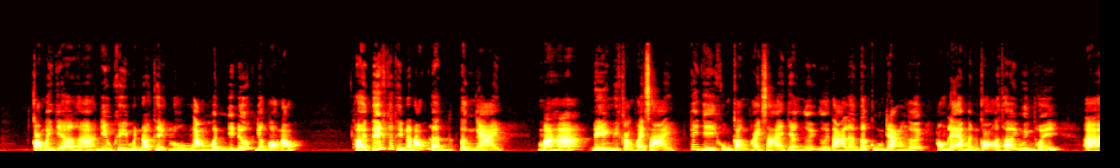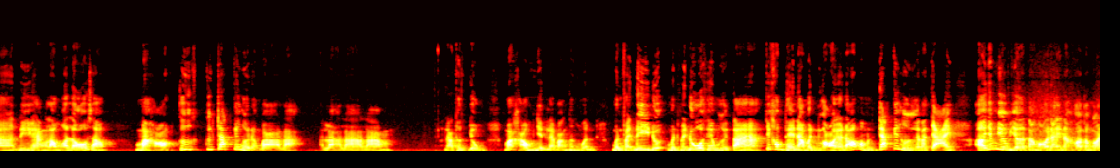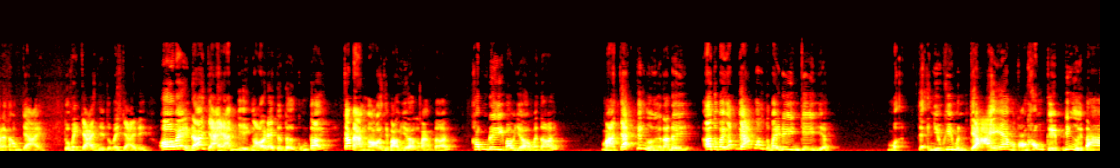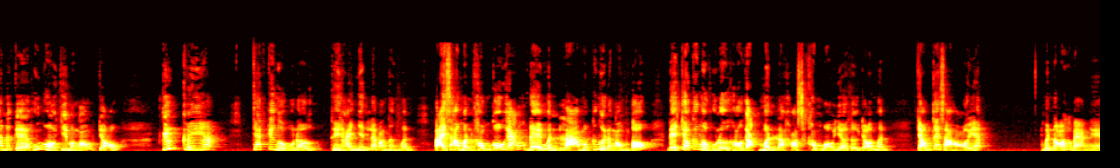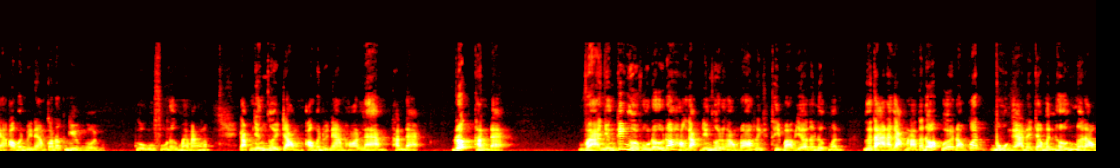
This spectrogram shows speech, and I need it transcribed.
Còn bây giờ hả nhiều khi mình nói thiệt luôn ngâm mình với nước vẫn còn nóng. Thời tiết thì nó nóng lên từng ngày mà hả điện thì cần phải xài cái gì cũng cần phải xài cho người người ta lên tới cung trăng rồi không lẽ mình còn ở thời nguyên thủy à, đi ăn lông ở lỗ sao? Mà họ cứ cứ trách cái người đàn bà là là là làm là thực dụng. Mà không nhìn lại bản thân mình mình phải đi đua, mình phải đua theo người ta. Chứ không thể nào mình ngồi ở đó mà mình trách cái người người ta chạy. À, giống như bây giờ tao ngồi ở đây nè. Ờ tao ngồi ở đây tao không chạy. Tụi mày chạy thì tụi mày chạy đi. Ô mấy đó chạy làm gì? Ngồi ở đây từ từ cũng tới. Các bạn ngồi thì bao giờ các bạn tới? Không đi bao giờ mới tới. Mà trách cái người người ta đi. Ơ tụi bay gấp gáp quá. Tụi bay đi làm chi vậy? Mà, nhiều khi mình chạy á, mà còn không kịp với người ta nữa kìa. Huống hồ chi mà ngồi một chỗ. Trước khi á trách cái người phụ nữ thì hãy nhìn là bản thân mình. Tại sao mình không cố gắng để mình làm một cái người đàn ông tốt để cho cái người phụ nữ họ gặp mình là họ sẽ không bao giờ từ chối mình? Trong cái xã hội á mình nói các bạn nghe ở bên Việt Nam có rất nhiều người người, người phụ nữ may mắn lắm. Gặp những người chồng ở bên Việt Nam họ làm thành đạt rất thành đạt. Và những cái người phụ nữ đó họ gặp những người đàn ông đó thì, thì bao giờ tới được mình. Người ta đã gặp là ta đớp rồi đâu có buông ra để cho mình hưởng nữa đâu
